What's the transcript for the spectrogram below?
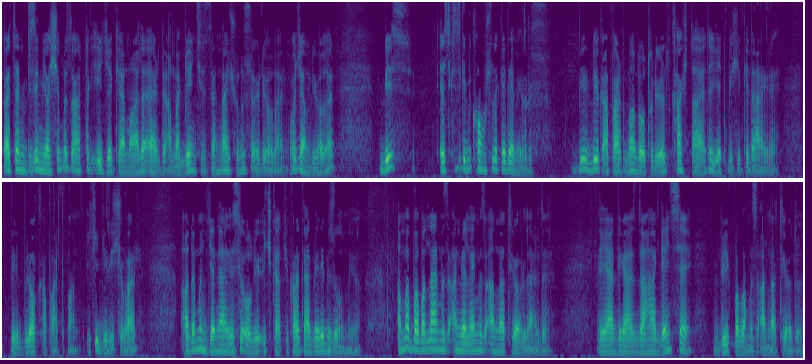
Zaten bizim yaşımız artık iyice kemale erdi ama genç insanlar şunu söylüyorlar. Hocam diyorlar, biz eskisi gibi komşuluk edemiyoruz. Bir büyük apartmanda oturuyoruz. Kaç daire? 72 daire. Bir blok apartman. iki girişi var. Adamın cenazesi oluyor. Üç kat yukarıda haberimiz olmuyor. Ama babalarımız, annelerimiz anlatıyorlardı. Veya biraz daha gençse büyük babamız anlatıyordu.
